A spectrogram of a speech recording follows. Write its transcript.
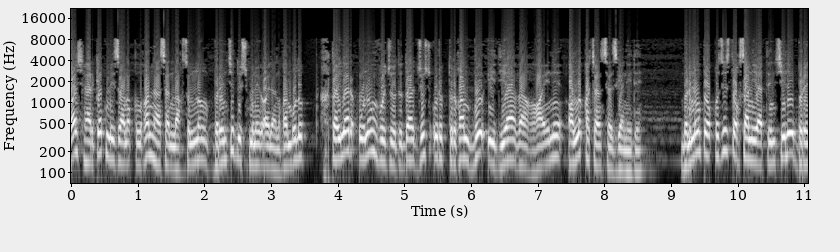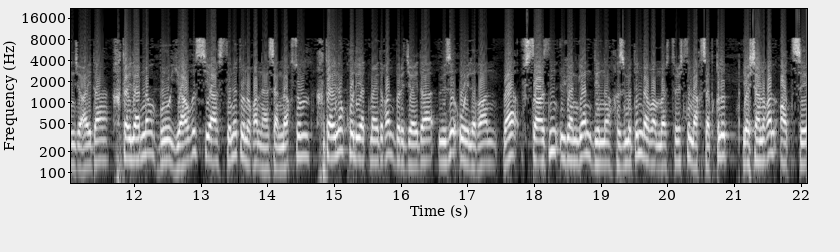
bosh harakat mezoni qilgan Hasan Maqsumning birinchi dushmaniga aylangan bo'lib, Xitoylar uning vujudida jo'sh urib turgan bu ideya va g'oyani allaqachon sezgan edi. 1997 yili 1 oyda Xitoylarning bu yovuz siyosatini tunigan Hasan Maqsum Xitoyning qo'li yetmaydigan bir joyda o'zi o'ylagan va ustozdan o'rgangan dinning xizmatini davomlashtirishni maqsad qilib, yashangan otasi,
